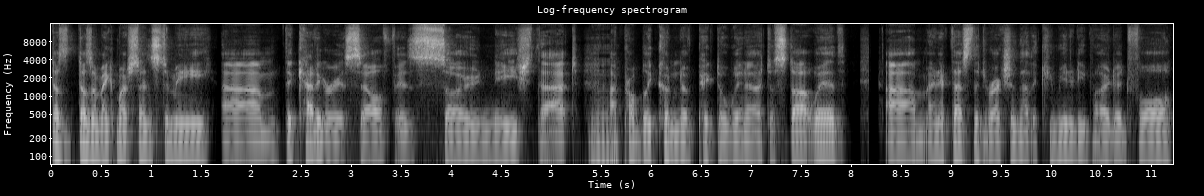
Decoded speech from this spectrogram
does doesn't make much sense to me. Um, the category itself is so niche that Mm. I probably couldn't have picked a winner to start with. Um, and if that's the direction that the community voted for,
